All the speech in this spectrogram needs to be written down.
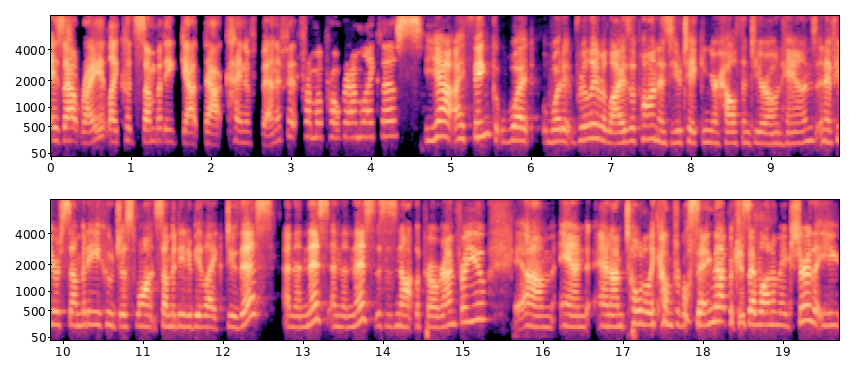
is that right? Like could somebody get that kind of benefit from a program like this? Yeah i think what what it really relies upon is you taking your health into your own hands. And if you're somebody who just wants somebody to be like do this and then this and then this this is not the program for you um, and and i'm totally comfortable saying that because i want to make sure that you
